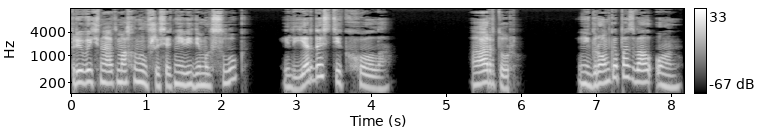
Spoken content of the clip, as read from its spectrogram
Привычно отмахнувшись от невидимых слуг, Ильер достиг холла. «Артур!» Негромко позвал он,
